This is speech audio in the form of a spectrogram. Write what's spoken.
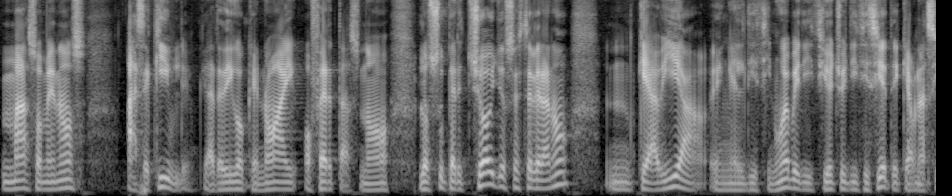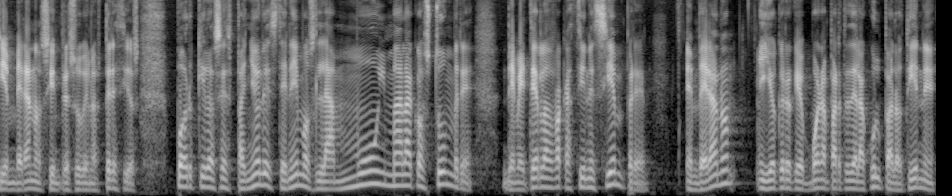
más o menos asequible. Ya te digo que no hay ofertas, no los superchollos este verano mm, que había en el 19, 18 y 17, que aún así en verano siempre suben los precios, porque los españoles tenemos la muy mala costumbre de meter las vacaciones siempre en verano y yo creo que buena parte de la culpa lo tiene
